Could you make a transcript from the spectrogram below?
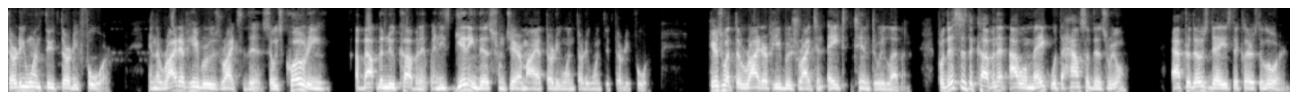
31 through 34. And the writer of Hebrews writes this. So he's quoting about the new covenant, and he's getting this from Jeremiah 31, 31 through 34. Here's what the writer of Hebrews writes in 8, 10 through 11. For this is the covenant I will make with the house of Israel after those days, declares the Lord.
